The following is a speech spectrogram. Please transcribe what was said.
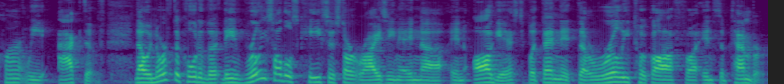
currently active. Now in North Dakota, the, they really saw those cases start rising in uh, in August, but then it uh, really took off uh, in September.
